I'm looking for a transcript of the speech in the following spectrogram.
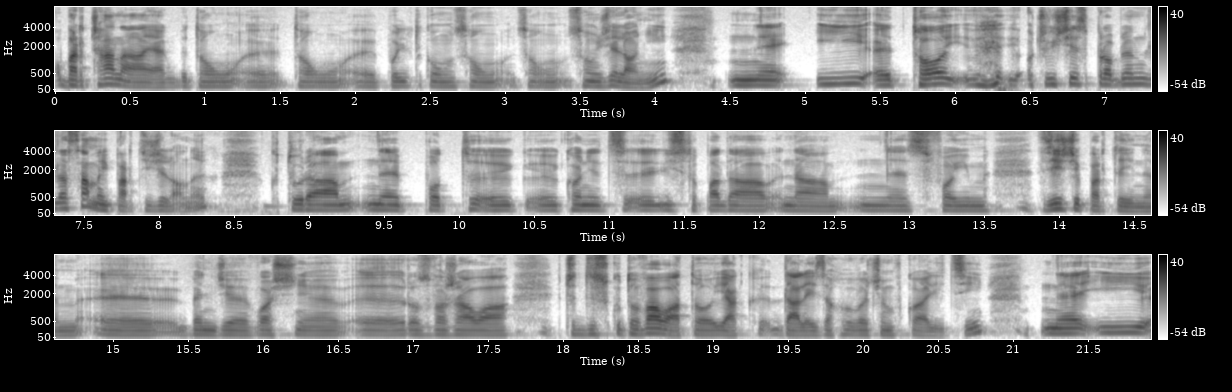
obarczana jakby tą, e, tą e, polityką są, są, są zieloni. I to oczywiście jest problem dla samej Partii Zielonych, która pod e, koniec listopada na swoim zjeździe partyjnym będzie właśnie rozważała, czy dyskutowała to, jak dalej zachowywać się w koalicji. I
